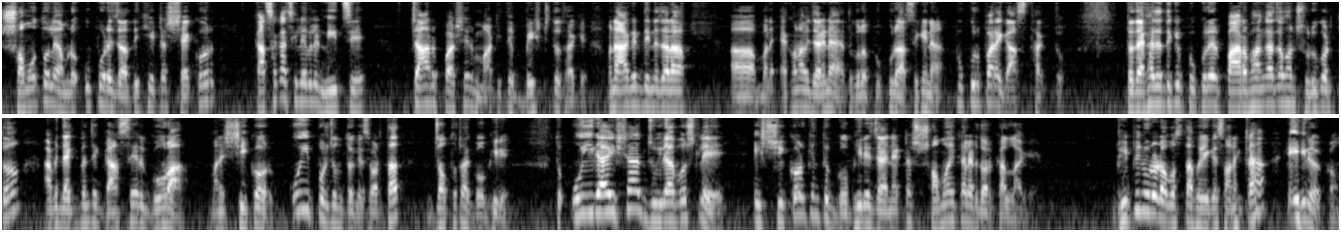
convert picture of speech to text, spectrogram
সমতলে আমরা উপরে যা দেখি, এটা শেকড়, কাছাকাছি লেভেলের নিচে চারপাশের মাটিতে বেষ্টিত থাকে। মানে আগের দিনে যারা মানে এখন আমি জানি না এতগুলো পুকুর আছে কিনা, পুকুর পাড়ে গাছ থাকতো। তো দেখা যেত কি পুকুরের পার ভাঙা যখন শুরু করতো, আপনি দেখবেন যে গাছের গোড়া মানে শিকড়, ওই পর্যন্ত গেছে, অর্থাৎ যতটা গভীরে। তো উইরাইসা জুইরা বসলে এই শিকড় কিন্তু গভীরে যায় না, একটা সময়কালের দরকার লাগে। ভিপিনুরের অবস্থা হয়ে গেছে অনেকটা এইরকম।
